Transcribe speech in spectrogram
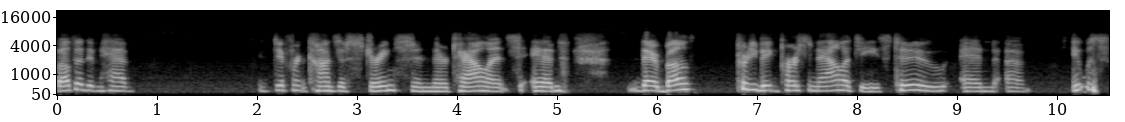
both of them have different kinds of strengths and their talents and they're both pretty big personalities too and uh, it was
